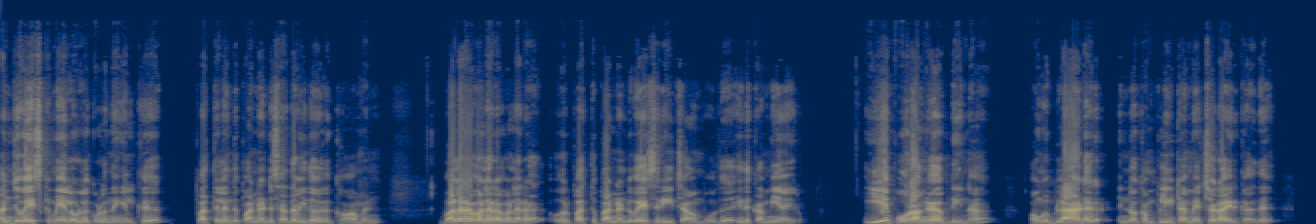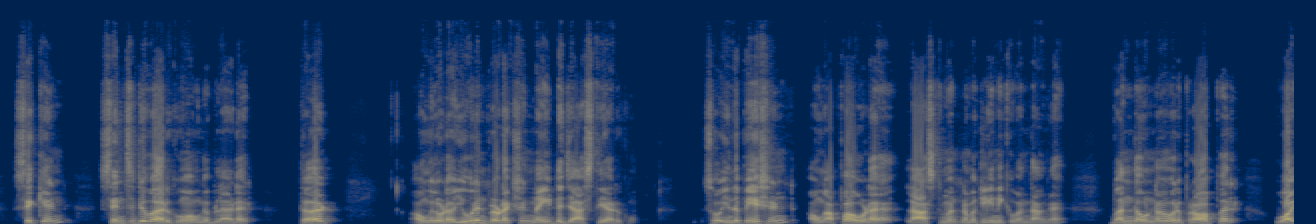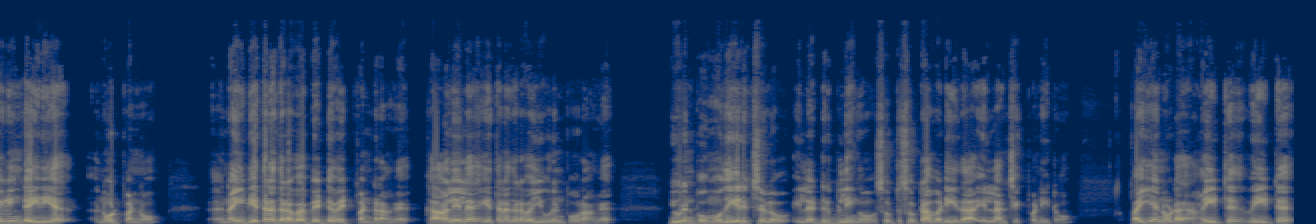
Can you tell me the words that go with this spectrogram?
அஞ்சு வயசுக்கு மேலே உள்ள குழந்தைங்களுக்கு பத்துலேருந்து பன்னெண்டு சதவீதம் இது காமன் வளர வளர வளர ஒரு பத்து பன்னெண்டு வயசு ரீச் ஆகும்போது இது கம்மியாயிரும். ஏன் போகிறாங்க அப்படின்னா அவங்க பிளாடர் இன்னும் கம்ப்ளீட்டாக மெச்சூர் ஆகிருக்காது செகண்ட் சென்சிட்டிவாக இருக்கும் அவங்க பிளாடர் தேர்ட் அவங்களோட யூரின் ப்ரொடக்ஷன் நைட்டு ஜாஸ்தியாக இருக்கும். ஸோ இந்த பேஷண்ட் அவங்க அப்பாவோட லாஸ்ட் மந்த் நம்ம கிளினிக்கு வந்தாங்க. வந்த உடனே ஒரு ப்ராப்பர் வாய்டிங் டைரியை நோட் பண்ணோம். நைட் எத்தனை தடவை பெட்டை வெயிட் பண்ணுறாங்க காலையில் எத்தனை தடவை யூரின் போகிறாங்க யூரின் போகும்போது எரிச்சலோ இல்லை ட்ரிப்ளிங்கோ சொட்டு சொட்டா வடியுதா? எல்லாம் செக் பண்ணிட்டோம். பையனோட ஹைட்டு வெயிட்டு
